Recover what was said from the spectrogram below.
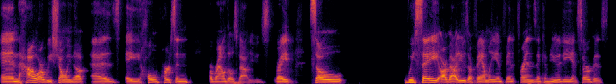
and how are we showing up as a whole person around those values, right? So we say our values are family and friends and community and service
